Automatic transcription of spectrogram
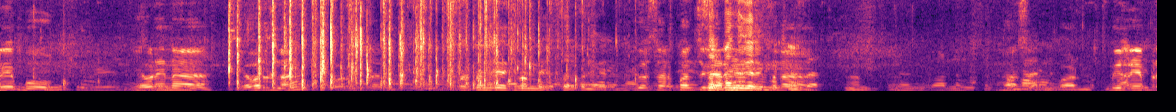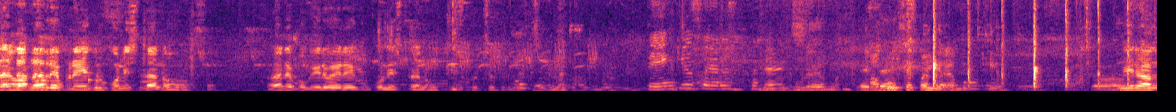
రేపు ఎవరైనా ఎవరున్నా? ఇంకో సర్పంచ్ గారు మీరు రేపు రండి రేపు రేకులు కొనిస్తాను. ఆ, రేపు ఒక ఇరవై రేకులు కొనిస్తాను. యూ సార్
